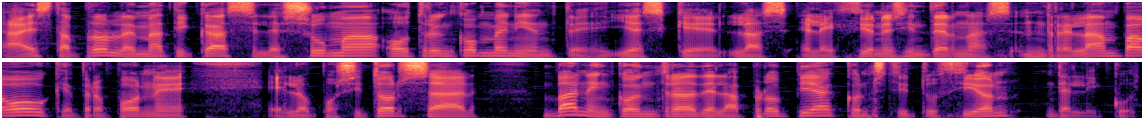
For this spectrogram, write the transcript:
a esta problemática se le suma otro inconveniente, y es que las elecciones internas relámpago que propone el opositor SAR van en contra de la propia constitución del Likud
